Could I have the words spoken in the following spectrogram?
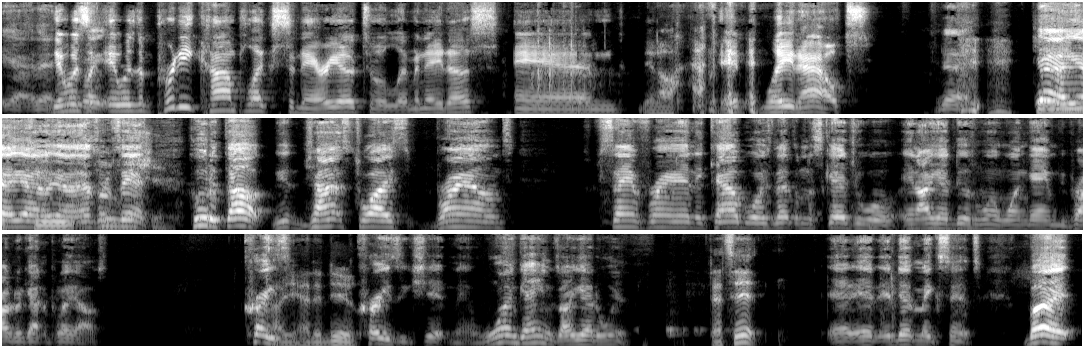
yeah. That, It was play- it was a pretty complex scenario to eliminate us, and it all happened. it played out. yeah. Yeah, yeah, yeah, yeah. That's what I'm saying. Who'd have thought? Giants twice, Browns, San Fran, and Cowboys left them the schedule, and all you had to do is win one game. You probably got in the playoffs. Crazy. All you Crazy, had to do. crazy shit, man. One game is all you had to win. That's it. It, it, it doesn't make sense. But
